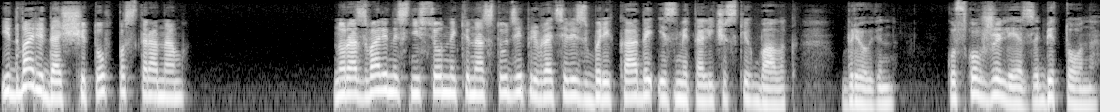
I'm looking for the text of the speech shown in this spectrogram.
и два ряда щитов по сторонам. Но развалины снесенной киностудии превратились в баррикады из металлических балок — бревен, кусков железа, бетона.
